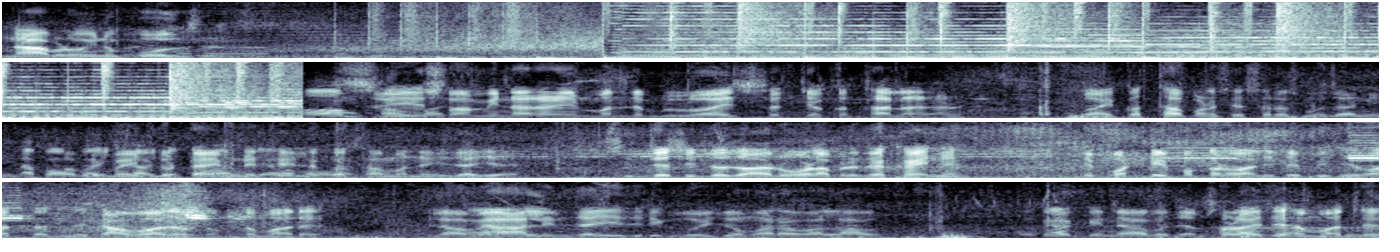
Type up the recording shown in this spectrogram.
ના આપણું એનું પુલ છે. શ્રી સ્વામિનારાયણ મંદિર લોય સત્ય કથા નારાયણ તો આ કથા પણ છે સરસ મજાની. આપણે પૈસા એટલો ટાઈમ નથી એટલે કથામાં નહીં જઈએ. સીધે સીધો આ રોડ આપણે દેખાય ને એ પટ્ટી પકડવાની છે બીજી વાત જ કે આવવા દો તમે તમારે. એટલે અમે હાલીને જઈએ જરીક જોઈજો મારા વાલાવ બાકી ને આ બધા સળાઈ દે માથે.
